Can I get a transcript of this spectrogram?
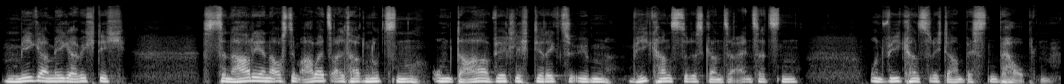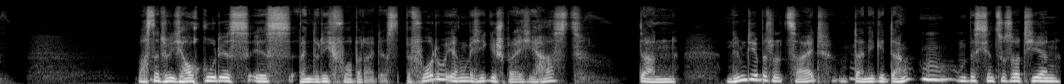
mega, mega wichtig. Szenarien aus dem Arbeitsalltag nutzen, um da wirklich direkt zu üben, wie kannst du das Ganze einsetzen und wie kannst du dich da am besten behaupten. Was natürlich auch gut ist, ist, wenn du dich vorbereitest. Bevor du irgendwelche Gespräche hast, dann nimm dir ein bisschen Zeit, deine Gedanken ein bisschen zu sortieren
